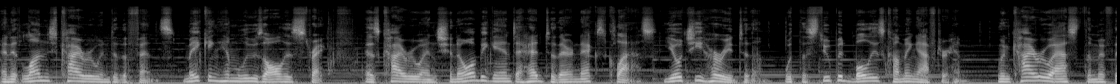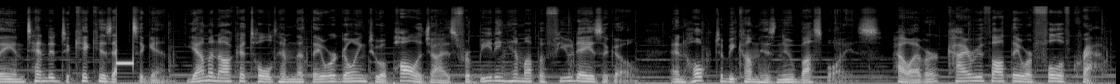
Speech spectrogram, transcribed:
and it lunged Kairu into the fence, making him lose all his strength. As Kairu and Shinoa began to head to their next class, Yochi hurried to them, with the stupid bullies coming after him. When Kairu asked them if they intended to kick his ass again, Yamanaka told him that they were going to apologize for beating him up a few days ago and hoped to become his new busboys. However, Kairu thought they were full of crap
